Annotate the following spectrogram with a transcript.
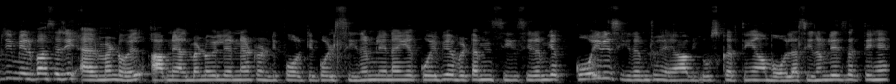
जी, मेरे पास है जी आलमंड ऑयल आपने आलमंड ऑयल लेना है twenty four K gold serum लेना है, या कोई भी विटामिन सी सीरम या कोई भी सीरम जो है, आप यूज़ करते हैं, आप वो वाला सीरम ले सकते हैं।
